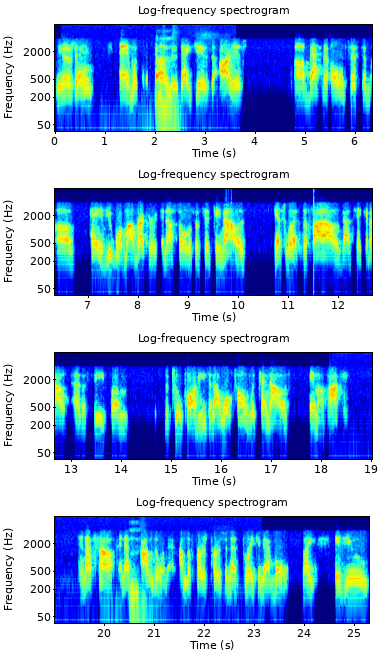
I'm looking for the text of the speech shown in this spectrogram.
You know what I'm saying? And what that does mm-hmm. is that gives the artist uh, back the old system of, hey, if you bought my record and I sold it for fifteen dollars, guess what? The five dollars got taken out as a fee from the two parties, and I walked home with ten dollars in my pocket. And that's how, and that's mm. I'm doing that. I'm the first person that's breaking that mold. Like if you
